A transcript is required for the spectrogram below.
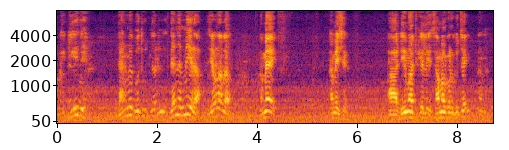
ఒక గేదె దాని మీద బతుకుతున్నాడు దాన్ని అమ్మేయడా? జీవనాధారం. అమ్మాయి అమ్మేశాడు. ఆ డీమార్ట్కి వెళ్ళి సామాన్లు కొనుక్కొచ్చాయి అన్నాడు.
